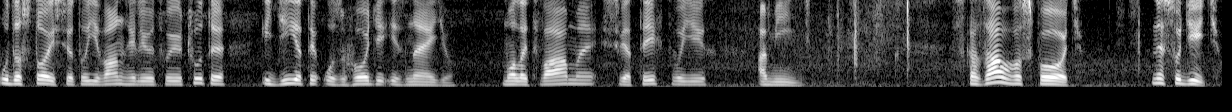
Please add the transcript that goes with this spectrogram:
удостой святу Євангелію Твою чути і діяти у згоді із нею, молитвами святих Твоїх. Амінь. Сказав Господь: не судіть,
